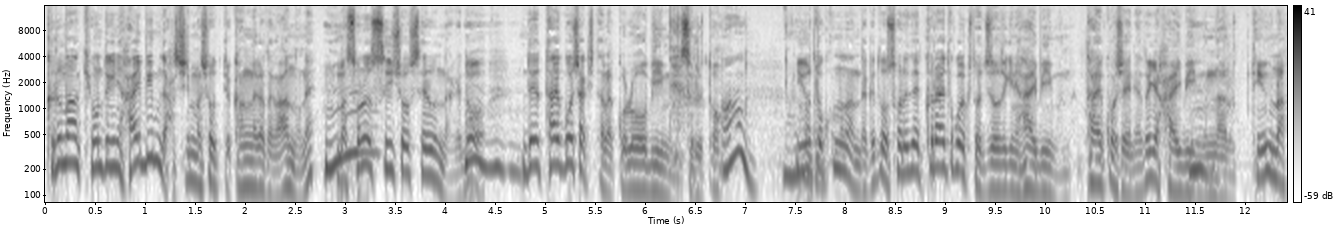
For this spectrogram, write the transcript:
車は基本的にハイビームで走りましょうっていう考え方があるのね、うん。まあ、それを推奨してるんだけど、うんうんうん。で対向車来たらこうロービームにすると。いうところなんだけどそれで暗いところ行くと自動的にハイビームに対向車にいない時はハイビームになるっていうような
